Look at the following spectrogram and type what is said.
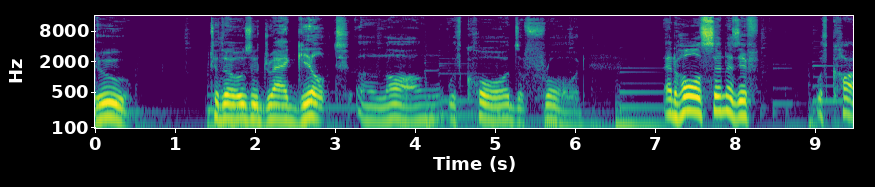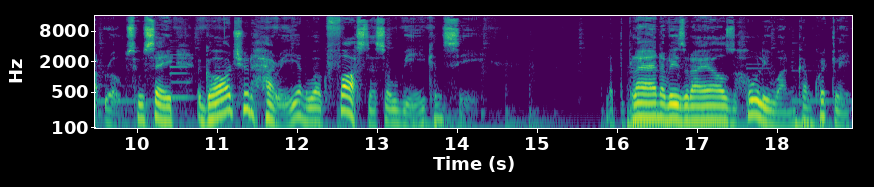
doom to those who drag guilt along with cords of fraud, and haul sin as if with cart ropes, who say, God should hurry and work faster so we can see. Let the plan of Israel's Holy One come quickly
